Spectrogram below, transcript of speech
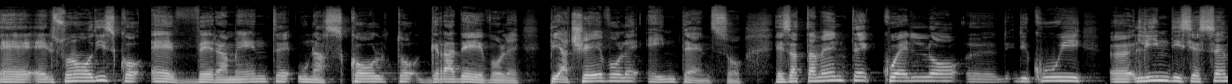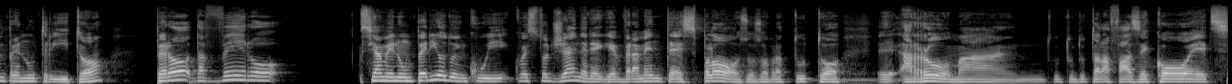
E, e il suo nuovo disco è veramente un ascolto gradevole, piacevole e intenso, esattamente quello eh, di, di, cui eh, l'indie si è sempre nutrito, però davvero siamo in un periodo in cui questo genere che è veramente esploso, soprattutto eh, a Roma, in tut- tutta la fase Coez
